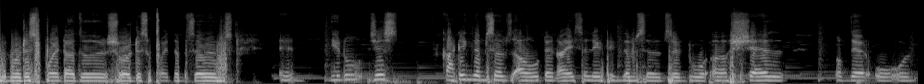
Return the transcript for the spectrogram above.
you know disappoint others or disappoint themselves. And you know just cutting themselves out and isolating themselves into a shell of their own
